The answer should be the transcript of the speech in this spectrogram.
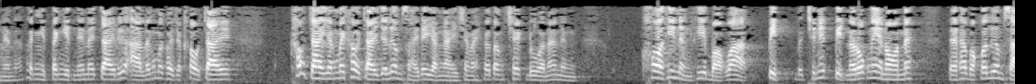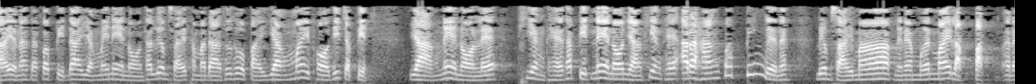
เนี่ยนะตังหิดตังหิดเนี่ยในใจหรืออ่านแล้วก็ไม่ค่อยจะเข้าใจ เข้าใจยังไม่เข้าใจจะเริ่มใส่ได้ยังไงใช่ไหมก็ต้องเช็คดูนะหนึ่งข้อที่หนึ่งที่บอกว่าปิดชนิดปิดนรกแน่นอนนะแต่ถ้าบอกก็เลื่อมสายอะนะแต่ก็ปิดได้ยังไม่แน่นอน ถ้าเลื่อมสายธรรมดาทั่วๆไป ยังไม่พอที่จะปิด อย่างแน่นอนและเที่ยงแท้ถ้าปิดแน่นอนอย่างเที่ยงแท้อรหังปั๊บปิ้งเลยนะเลื่อมสายมากเนี่ยนะเหมือนไม้หลักปักอะไร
